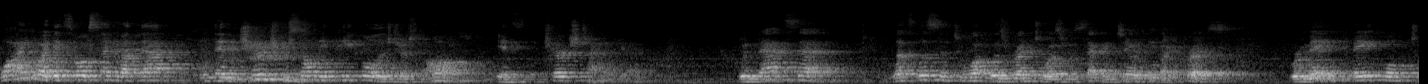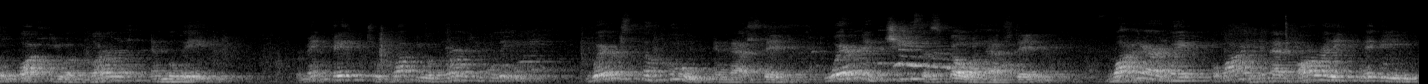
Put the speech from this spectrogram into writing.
Why do I get so excited about that? And then church for so many people is just, oh, it's church time again. With that said, Let's listen to what was read to us from 2 Timothy by Chris. Remain faithful to what you have learned and believed. Remain faithful to what you have learned and believed. Where's the who in that statement? Where did Jesus go in that statement? Why are we, why in that already maybe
